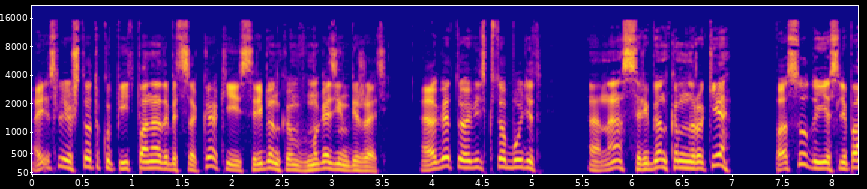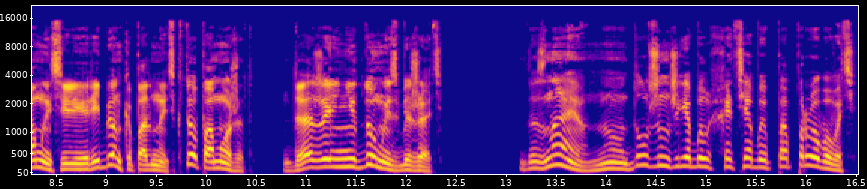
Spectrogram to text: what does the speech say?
«А если что-то купить понадобится, как ей с ребенком в магазин бежать? А готовить кто будет? Она с ребенком на руке? Посуду, если помыть или ребенка подмыть, кто поможет? Даже и не думай сбежать». «Да знаю, но должен же я был хотя бы попробовать»,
